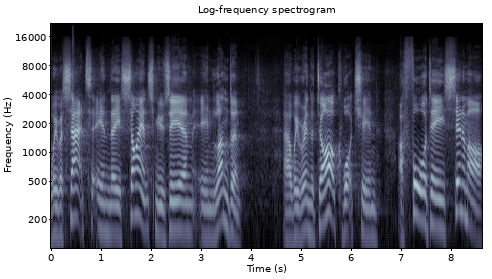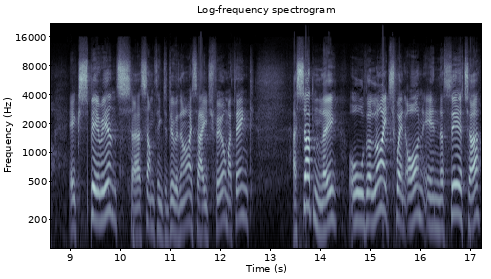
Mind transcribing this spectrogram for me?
We were sat in the Science Museum in London. Uh, we were in the dark watching a 4D cinema experience, uh, something to do with an Ice Age film, I think. Uh, suddenly, all the lights went on in the theatre,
